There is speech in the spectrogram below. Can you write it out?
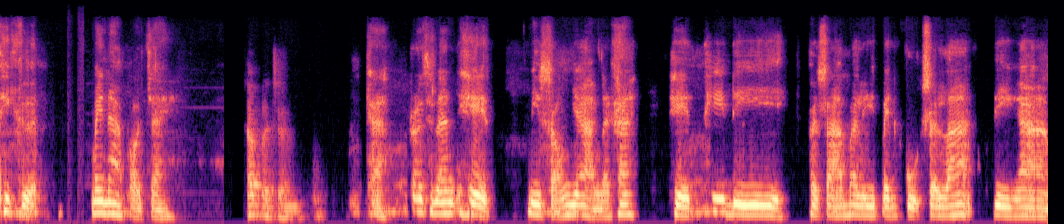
ที่เกิดไม่น่าพอใจ ครับอาจารย์ค่ะ เพราะฉะนั้นเหตุมีสองอย่างนะคะ เหตุที่ดีภาษาบาลีเป็นกุศลดีงาม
